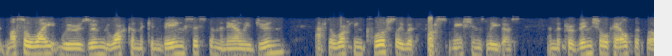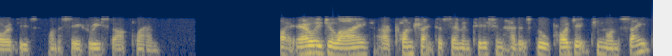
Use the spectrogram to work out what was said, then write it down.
At Musselwhite, we resumed work on the conveying system in early June after working closely with First Nations leaders and the provincial health authorities on a safe restart plan. By early July, our contractor cementation had its full project team on site,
